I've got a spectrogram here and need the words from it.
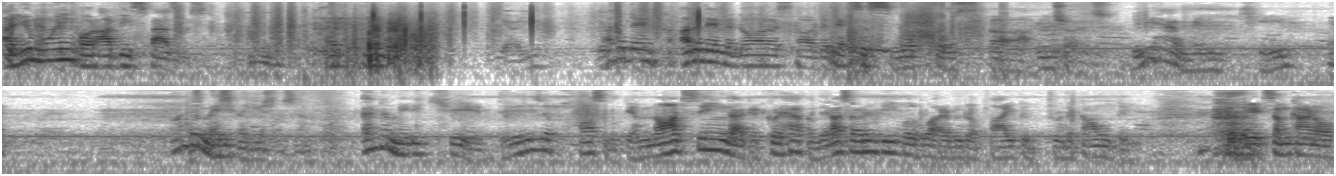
are you moving or are these spasms? Okay, you're moving. Other than other than the dollars or the Texas Workforce uh, Insurance, do you have Medicaid? Yep. Under It's Medicaid. useless though. Under Medicaid, there is a possibility. I'm not saying that it could happen. There are certain people who are able to apply to through the county, and get some kind of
